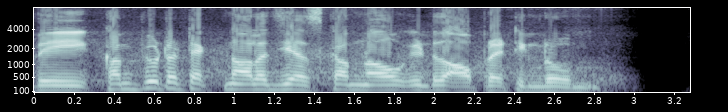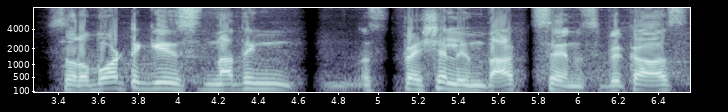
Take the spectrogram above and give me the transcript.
the computer technology has come now into the operating room. So robotic is nothing special in that sense because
